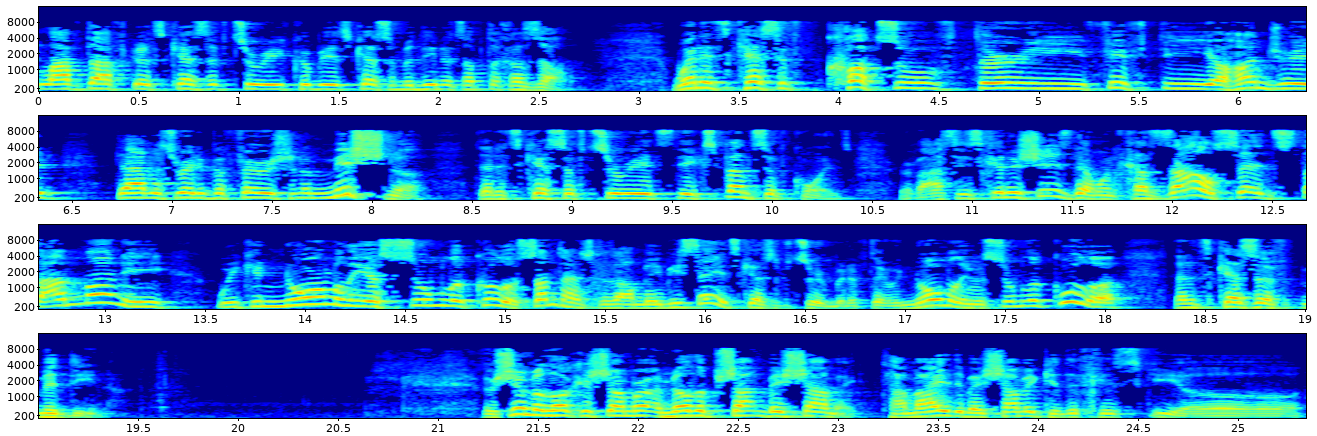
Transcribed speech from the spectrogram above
lav dafka, it's kesef tzuri, could be it's kesef medina, it's up to Chazal. When it's kesef kotzuv, 30, 50, 100, that is ready beferish in a Mishnah, that it's kesef tzuri, it's the expensive coins. Ravasi's kiddush is that when Chazal said stam money, we can normally assume lakula. Sometimes Chazal maybe say it's kesef tzuri, but if they would normally assume lakula, then it's kesef medina. Rishim Elok Shamar, another Pshat Beishamai. Tamai de Beishamai Kedif Chizkiya.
